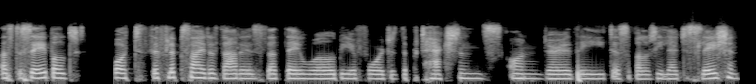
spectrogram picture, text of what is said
as disabled, but the flip side of that is that they will be afforded the protections under the disability legislation.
